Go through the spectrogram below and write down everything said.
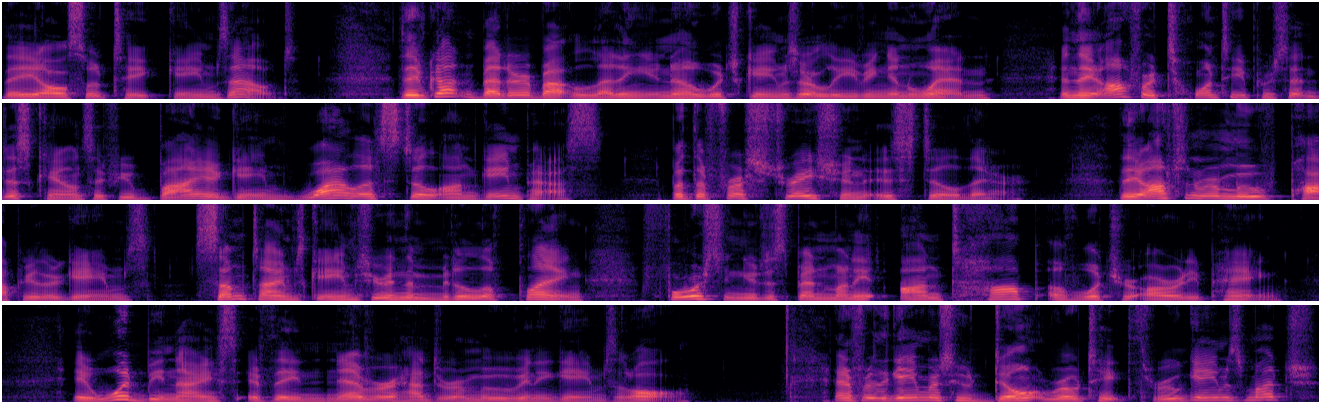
they also take games out. They've gotten better about letting you know which games are leaving and when, and they offer 20% discounts if you buy a game while it's still on Game Pass, but the frustration is still there. They often remove popular games, sometimes games you're in the middle of playing, forcing you to spend money on top of what you're already paying. It would be nice if they never had to remove any games at all. And for the gamers who don't rotate through games much,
